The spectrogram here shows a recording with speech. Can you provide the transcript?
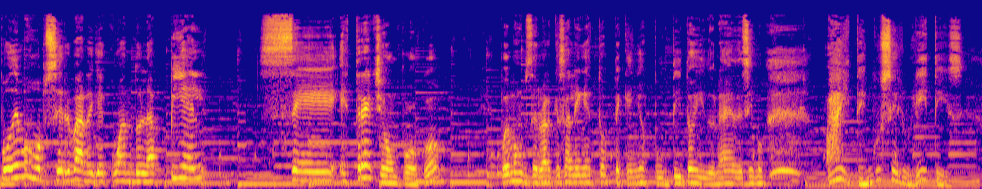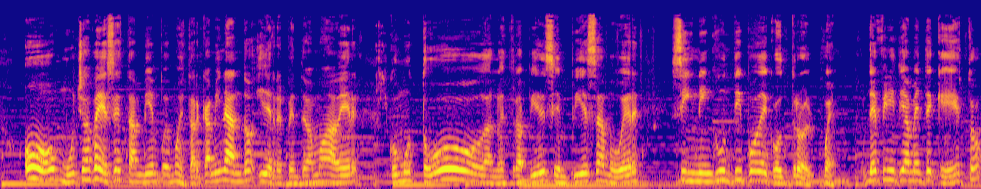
podemos observar que cuando la piel se estrecha un poco, podemos observar que salen estos pequeños puntitos y de una vez decimos, ay, tengo celulitis. O muchas veces también podemos estar caminando y de repente vamos a ver cómo toda nuestra piel se empieza a mover sin ningún tipo de control. Bueno, definitivamente que esto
